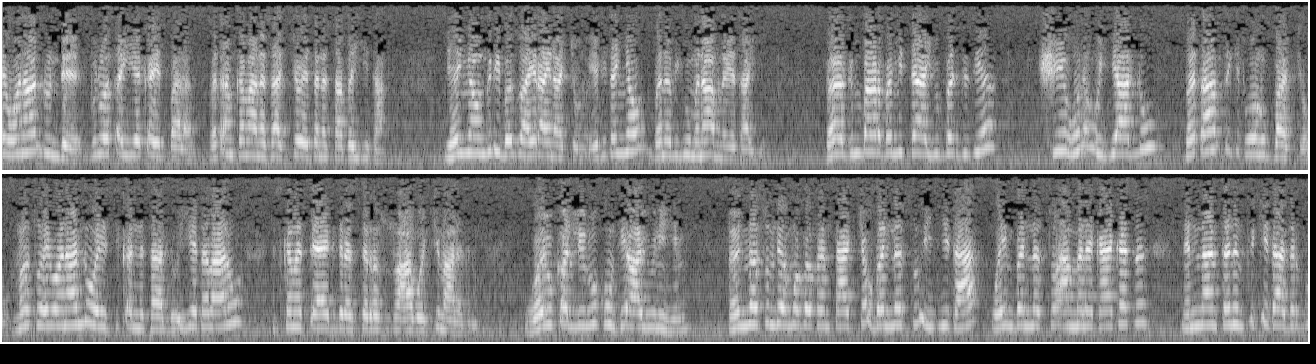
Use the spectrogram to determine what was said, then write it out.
ይሆናሉ እንዴ ብሎ ጠየቀ ይባላል። በጣም ከማነሳቸው የተነሳ በይታ ይሄኛው እንግዲህ በዛሂር አይናቸው ነው። የፊተኛው በነቢዩ ምናም ነው የታየው። በግንባር በሚተያዩበት ጊዜ ሺህ ሁነው እያሉ በጣም ጥቂት ሆኑባቸው። መቶ ይሆናሉ ወይስ ይቀንሳሉ እየተባሉ እስከ መጠያየቅ ድረስ ደረሱ ሰሀቦች ማለት ነው። ወዩቀሊሉኩም ፊ አዩኒህም እነሱም ደግሞ በፈንታቸው በእነሱ እይታ ወይም በእነሱ አመለካከት እናንተንም ጥቂት አድርጎ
